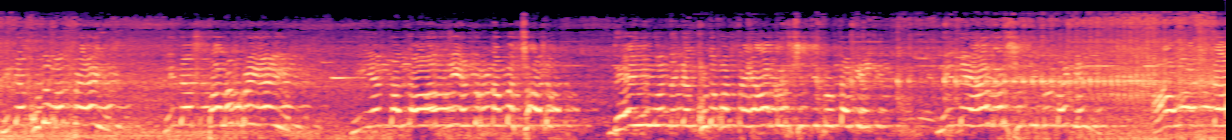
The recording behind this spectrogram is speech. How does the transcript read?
നിന്റെ കുടുംബത്തെയും നിന്റെ തലമുറയെയും നീ എന്തെല്ലാം നിയന്ത്രണം വെച്ചാലും ദൈവം നിന്റെ കുടുംബത്തെ ആകർഷിച്ചിട്ടുണ്ടെങ്കിൽ നിന്നെ ആകർഷിച്ചിട്ടുണ്ടെങ്കിൽ അവന്റെ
